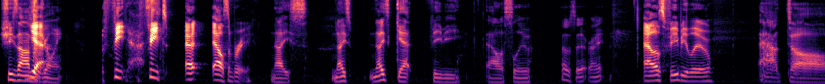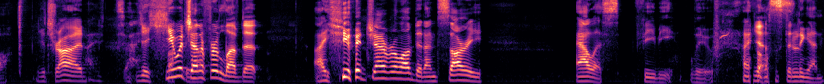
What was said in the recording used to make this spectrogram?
She's on Yeah. the joint. Feet feet at Alison Brie. Nice, nice, nice get Phoebe, Alice Lou. That was it, right? Alice Phoebe Lou. Ah, oh, You tried. I, You fucked Hewitt it up. Jennifer loved it. I Hewitt Jennifer loved it. I'm sorry, Alice Phoebe Lou. I Yes. almost did it again.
